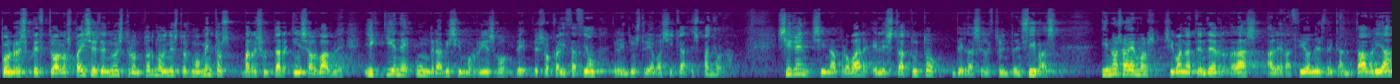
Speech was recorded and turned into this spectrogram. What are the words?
con respecto a los países de nuestro entorno en estos momentos va a resultar insalvable y tiene un gravísimo riesgo de deslocalización de la industria básica española. Siguen sin aprobar el estatuto de las electrointensivas y no sabemos si van a atender las alegaciones de Cantabria,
